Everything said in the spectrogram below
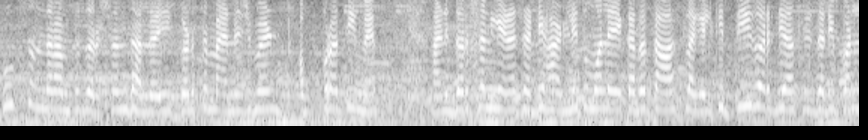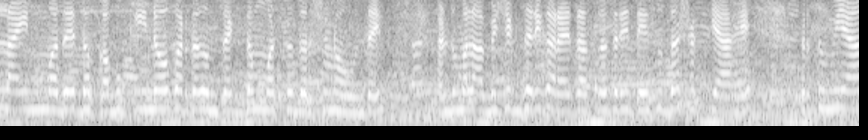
खूप सुंदर आमचं दर्शन झालं इकडचं मॅनेजमेंट अप्रतिम आहे. आणि दर्शन घेण्यासाठी हार्डली तुम्हाला एखादा तास लागेल. कितीही गर्दी असली तरी पण लाईनमध्ये धक्काबुक्की न करता तुमचं एकदम मस्त दर्शन होऊन जाईल. आणि तुम्हाला अभिषेक जरी करायचा असला तरी ते सुद्धा शक्य आहे. तर तुम्ही या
